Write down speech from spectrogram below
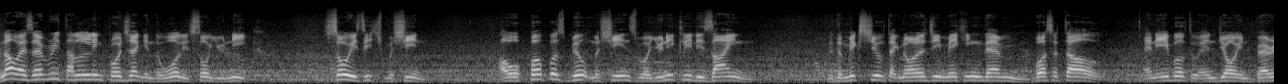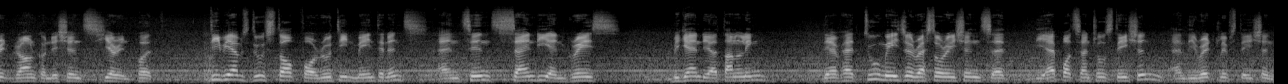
Now, as every tunneling project in the world is so unique, so is each machine. Our purpose-built machines were uniquely designed with the mixed shield technology making them versatile and able to endure in varied ground conditions here in Perth. TBMs do stop for routine maintenance and since Sandy and Grace began their tunneling, they have had two major restorations at the Airport Central Station and the Redcliffe Station.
